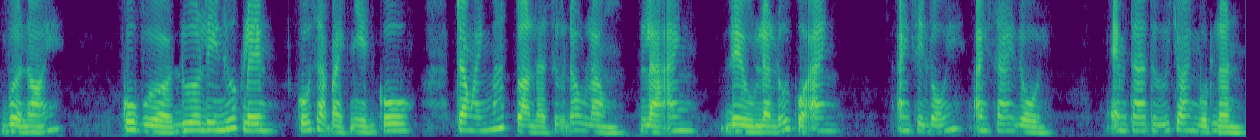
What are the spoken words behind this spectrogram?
Vừa nói, cô vừa đưa ly nước lên, cố giả bạch nhìn cô, trong ánh mắt toàn là sự đau lòng, là anh, đều là lỗi của anh. Anh xin lỗi, anh sai rồi. Em tha thứ cho anh một lần,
